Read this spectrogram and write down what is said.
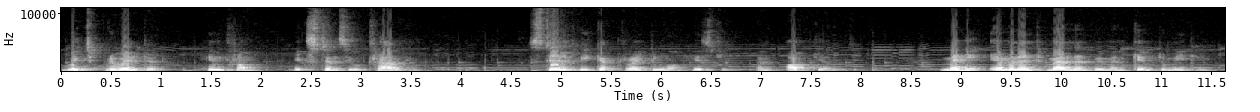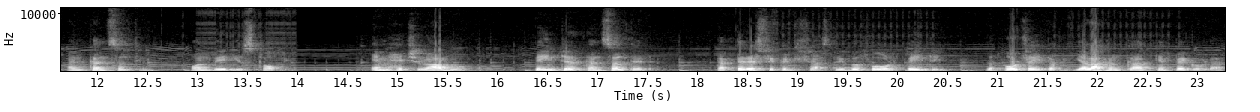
which prevented him from extensive traveling, still he kept writing on history and archaeology. Many eminent men and women came to meet him and consult him on various topics. M. H. Ramu painter consulted Dr. S. Shastri before painting the portrait of Yelahanka Kempegowda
